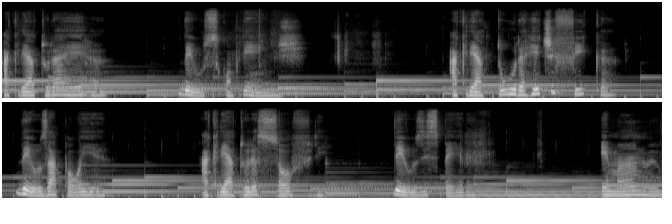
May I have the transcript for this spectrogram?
A criatura erra, Deus compreende. A criatura retifica, Deus apoia. A criatura sofre, Deus espera. Emmanuel,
